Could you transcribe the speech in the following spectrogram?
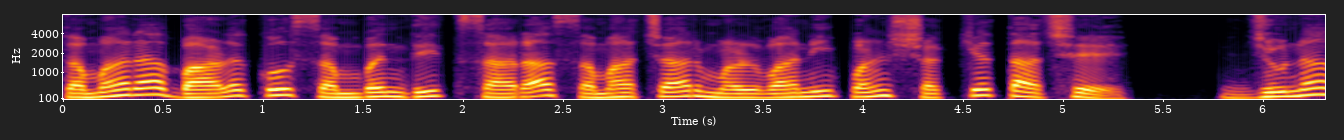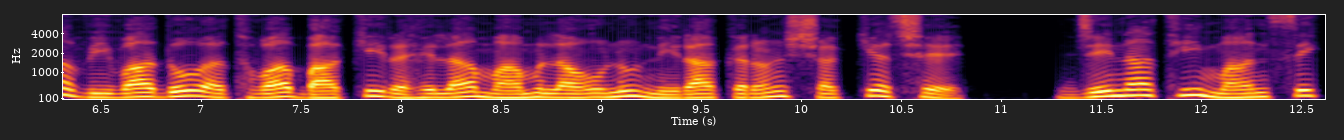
તમારા બાળકો સંબંધિત સારા સમાચાર મળવાની પણ શક્યતા છે. જૂના વિવાદો અથવા બાકી રહેલા મામલાઓનું નિરાકરણ શક્ય છે. જેનાથી માનસિક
